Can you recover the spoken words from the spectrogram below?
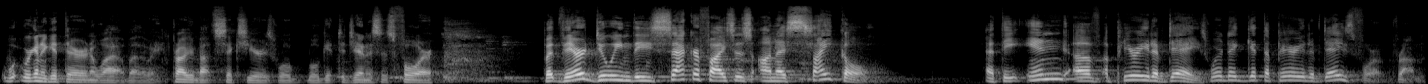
We're going to get there in a while, by the way. Probably about six years, we'll, we'll get to Genesis 4. But they're doing these sacrifices on a cycle at the end of a period of days. Where'd they get the period of days for, from?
